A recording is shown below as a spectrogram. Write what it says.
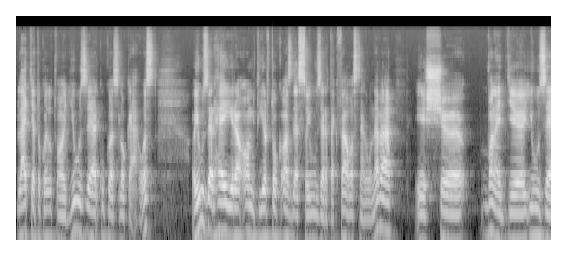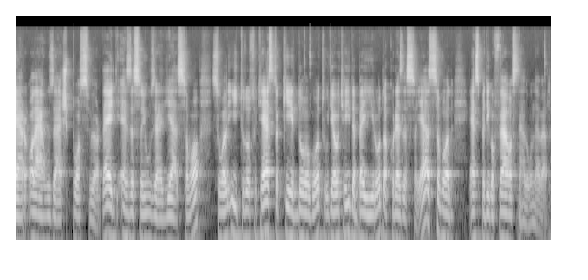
látjátok, hogy ott van, hogy user kukasz localhost, a user helyére, amit írtok, az lesz a useretek felhasználó neve, és van egy user aláhúzás password egy, ez lesz a user egy jelszava, szóval így tudod, hogyha ezt a két dolgot, ugye, hogyha ide beírod, akkor ez lesz a jelszavad, ez pedig a felhasználó neved.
